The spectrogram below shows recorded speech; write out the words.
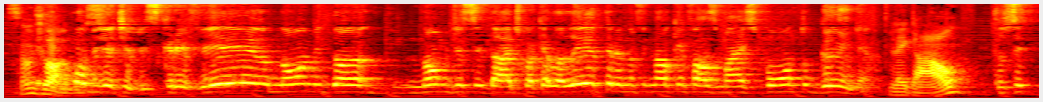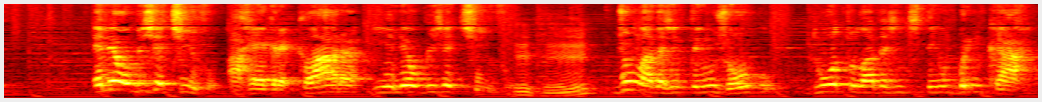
São Tem jogos. Um objetivo, escrever o nome, do, nome de cidade com aquela letra, e no final quem faz mais ponto ganha. Legal. Então você. Ele é objetivo. A regra é clara e ele é objetivo. Uhum. De um lado a gente tem um jogo, do outro lado a gente tem um brincar,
